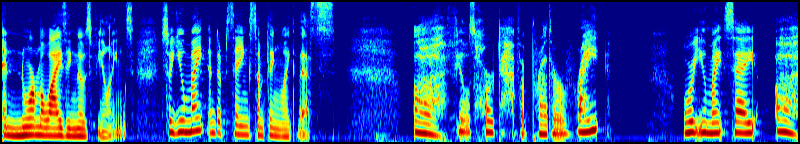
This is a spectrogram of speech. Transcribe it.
and normalizing those feelings. So, you might end up saying something like this Oh, feels hard to have a brother, right? Or you might say, Oh,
